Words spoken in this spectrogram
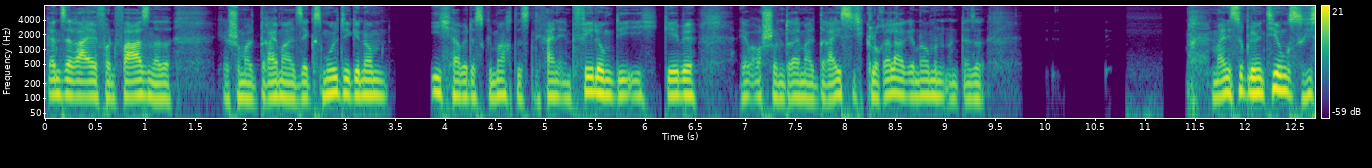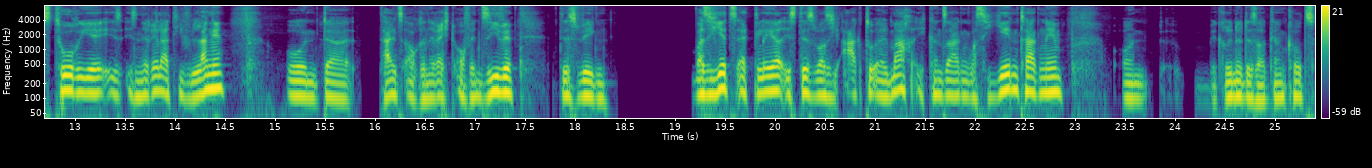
ganze Reihe von Phasen. Also ich habe schon mal dreimal sechs Multi genommen. Ich habe das gemacht. Das ist keine Empfehlung, die ich gebe. Ich habe auch schon dreimal 30 Chlorella genommen und also meine Supplementierungshistorie ist, ist eine relativ lange und äh, teils auch eine recht offensive. Deswegen, was ich jetzt erkläre, ist das, was ich aktuell mache. Ich kann sagen, was ich jeden Tag nehme und begründe das auch gern kurz.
